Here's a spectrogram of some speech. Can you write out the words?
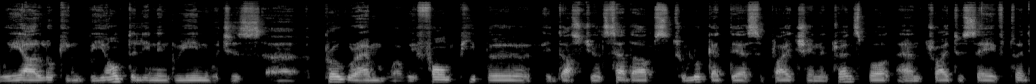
we are looking beyond the Lean and Green, which is uh, a program where we form people, industrial setups to look at their supply chain and transport and try to save 20%,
